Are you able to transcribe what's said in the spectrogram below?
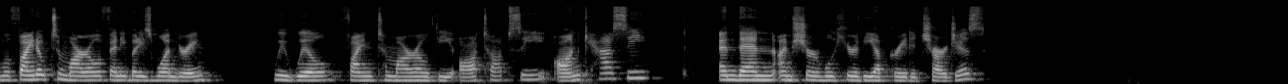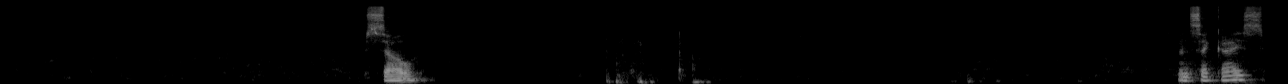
We'll find out tomorrow if anybody's wondering. We will find tomorrow the autopsy on Cassie. And then I'm sure we'll hear the upgraded charges. So one sec, guys.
